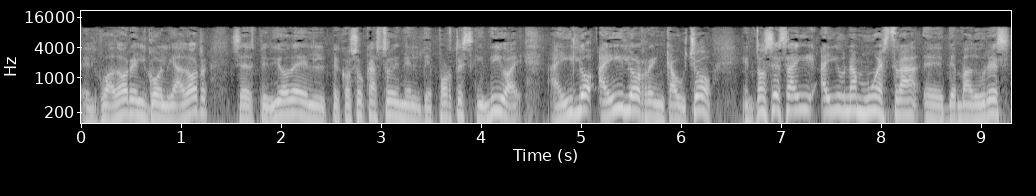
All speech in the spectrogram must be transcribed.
el jugador, el goleador, se despidió del Pecoso Castro en el Deportes Quindío. Ahí, ahí lo, ahí lo reencauchó. Entonces hay, hay una muestra eh, de madurez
